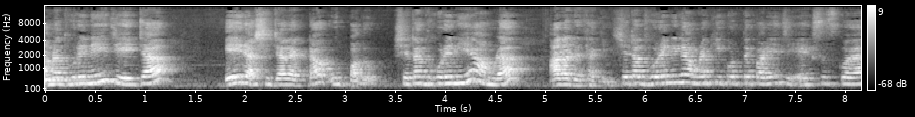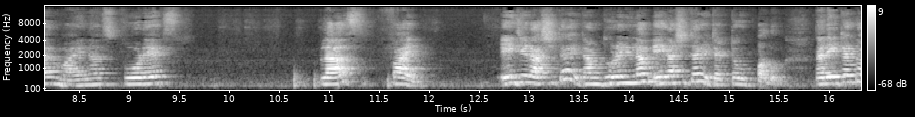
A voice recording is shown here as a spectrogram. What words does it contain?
আমরা ধরে নেই যে এটা এই রাশিটার একটা উৎপাদক। সেটা ধরে নিয়ে আমরা আগাতে থাকি। সেটা ধরে নিলে আমরা কি করতে পারি যে x square minus four x plus five এই যে রাশিটা, এটা আমি ধরে নিলাম, এই রাশিটার এটা একটা উৎপাদক। তাহলে এটাকে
